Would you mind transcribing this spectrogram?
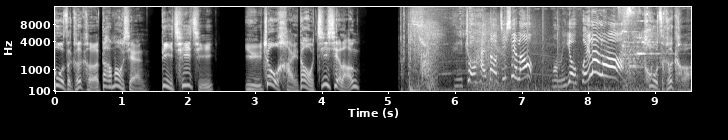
兔子可可大冒险》第七集《宇宙海盗机械狼》。宇宙海盗机械狼，我们又回来了！兔子可可、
